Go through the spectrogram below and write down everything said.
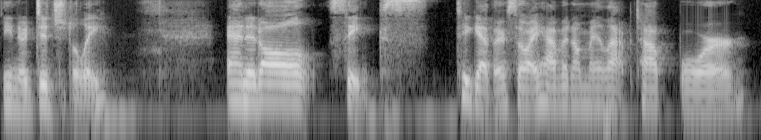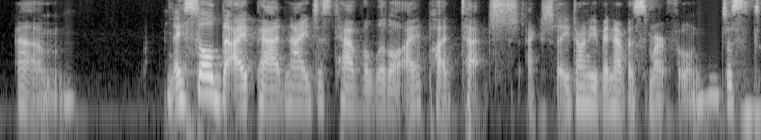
you know, digitally and it all syncs together. So I have it on my laptop or, um, I sold the iPad and I just have a little iPod Touch. Actually, I don't even have a smartphone, just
